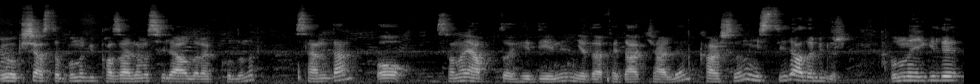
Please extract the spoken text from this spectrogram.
Ve o kişi aslında bunu bir pazarlama silahı olarak kullanıp senden o sana yaptığı hediyenin ya da fedakarlığın karşılığını misliyle alabilir. Bununla ilgili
